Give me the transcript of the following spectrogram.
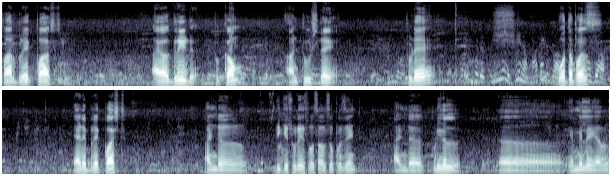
for breakfast. I agreed to come on Tuesday. Today, both of us had a breakfast, and uh, DK Suresh was also present, and uh, Kunigal uh, MLA?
